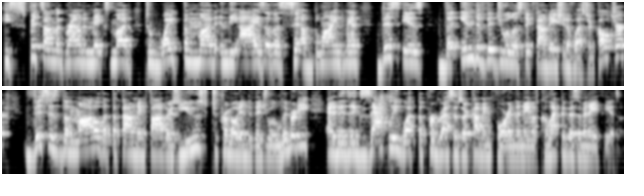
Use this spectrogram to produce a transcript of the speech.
He spits on the ground and makes mud to wipe the mud in the eyes of a, a blind man. This is the individualistic foundation of Western culture. This is the model that the founding fathers used to promote individual liberty, and it is exactly what the progressives are coming for in the name of collectivism and atheism.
